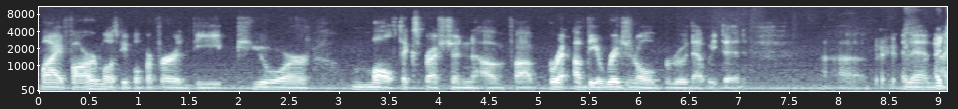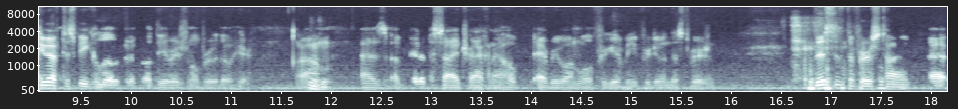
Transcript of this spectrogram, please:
by far, most people prefer the pure malt expression of uh, of the original brew that we did. Uh, and then I, I do have to speak a little bit about the original brew though here. Um, mm-hmm as a bit of a sidetrack, and I hope everyone will forgive me for doing this diversion. this is the first time that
